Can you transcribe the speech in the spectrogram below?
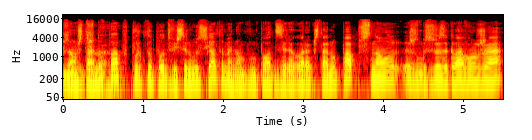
Não está no papo, porque do ponto de vista negocial também não me pode dizer agora que está no papo, senão as negociações acabavam já.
